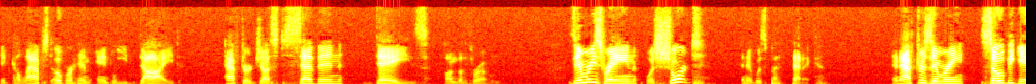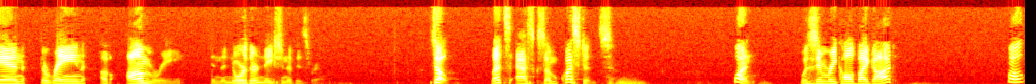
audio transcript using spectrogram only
it collapsed over him and he died after just seven days on the throne. Zimri's reign was short and it was pathetic. And after Zimri, so began the reign of Omri in the northern nation of Israel. So, let's ask some questions. One, was Zimri called by God? Well,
